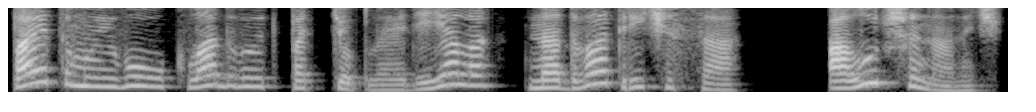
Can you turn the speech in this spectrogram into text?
поэтому его укладывают под теплое одеяло на 2-3 часа, а лучше на ночь.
